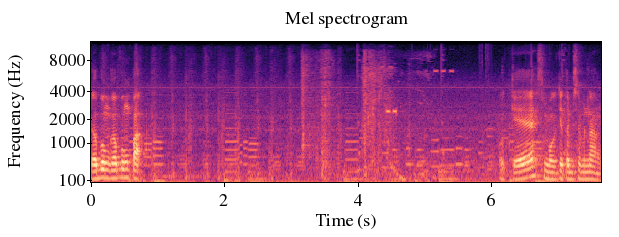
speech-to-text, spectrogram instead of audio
Gabung, gabung pak. Oke, semoga kita bisa menang.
